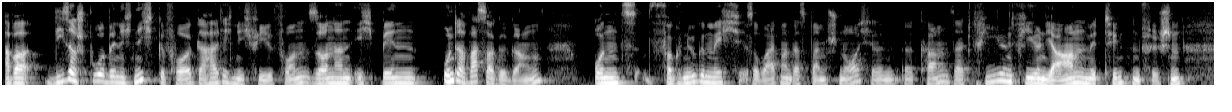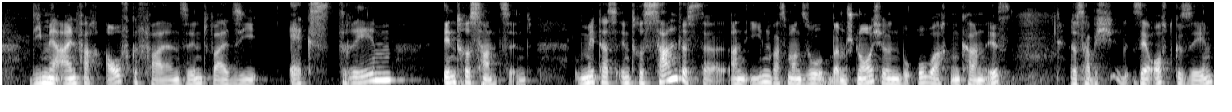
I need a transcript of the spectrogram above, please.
Aber dieser Spur bin ich nicht gefolgt, da halte ich nicht viel von, sondern ich bin unter Wasser gegangen und vergnüge mich, soweit man das beim Schnorcheln äh, kann, seit vielen, vielen Jahren mit Tintenfischen, die mir einfach aufgefallen sind, weil sie extrem interessant sind. Mit das Interessanteste an ihnen, was man so beim Schnorcheln beobachten kann, ist, das habe ich sehr oft gesehen,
